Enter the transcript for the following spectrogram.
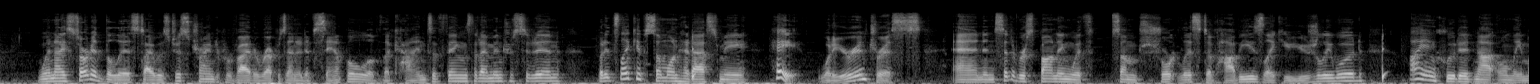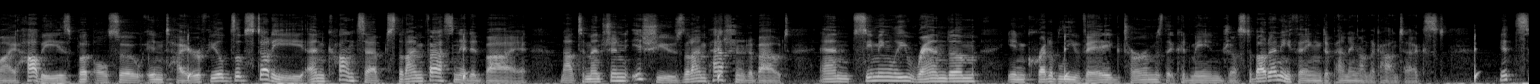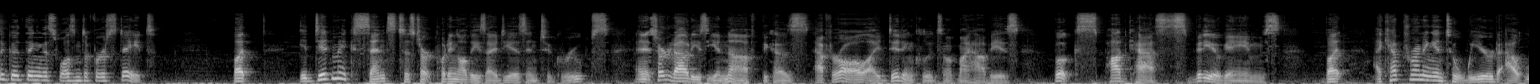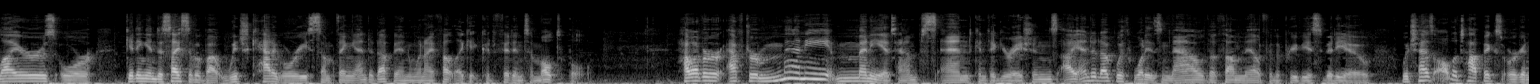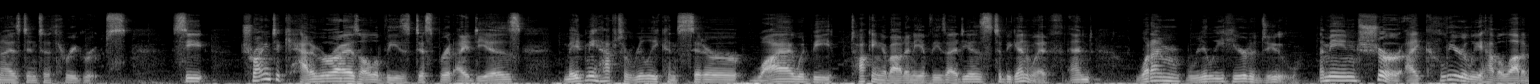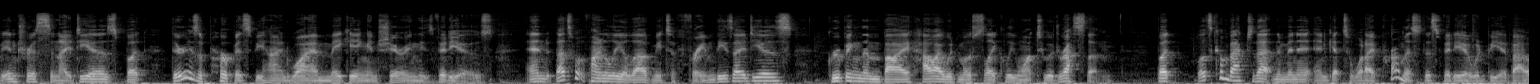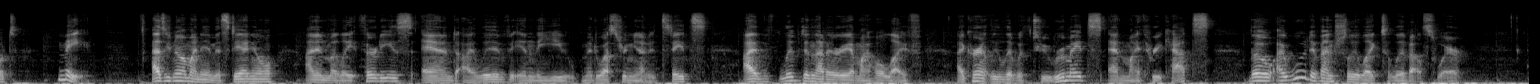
When I started the list, I was just trying to provide a representative sample of the kinds of things that I'm interested in, but it's like if someone had asked me, hey, what are your interests? And instead of responding with some short list of hobbies like you usually would, I included not only my hobbies, but also entire fields of study and concepts that I'm fascinated by, not to mention issues that I'm passionate about, and seemingly random, incredibly vague terms that could mean just about anything depending on the context. It's a good thing this wasn't a first date. But it did make sense to start putting all these ideas into groups, and it started out easy enough because, after all, I did include some of my hobbies. Books, podcasts, video games, but I kept running into weird outliers or getting indecisive about which category something ended up in when I felt like it could fit into multiple. However, after many, many attempts and configurations, I ended up with what is now the thumbnail for the previous video, which has all the topics organized into three groups. See, trying to categorize all of these disparate ideas made me have to really consider why I would be talking about any of these ideas to begin with, and what I'm really here to do. I mean, sure, I clearly have a lot of interests and ideas, but there is a purpose behind why I'm making and sharing these videos, and that's what finally allowed me to frame these ideas, grouping them by how I would most likely want to address them. But let's come back to that in a minute and get to what I promised this video would be about, me. As you know, my name is Daniel, I'm in my late 30s, and I live in the Midwestern United States. I've lived in that area my whole life, I currently live with two roommates and my three cats, though I would eventually like to live elsewhere.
